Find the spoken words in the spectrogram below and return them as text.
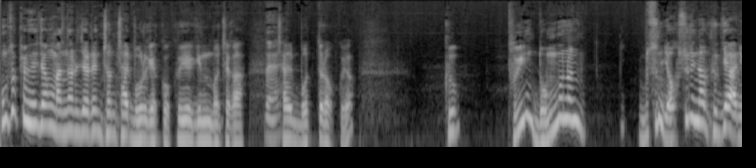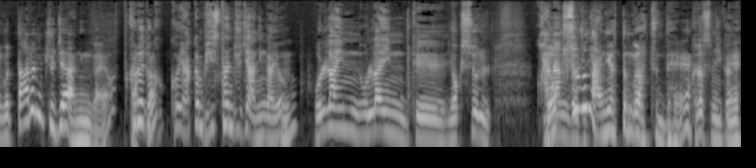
홍석현 회장 만나는 자리는 전 잘 모르겠고 그 얘기는 뭐 제가 네. 잘못 들었고요. 그 부인 논문은 무슨 역술이나 그게 아니고 다른 주제 아닌가요? 그래도 그, 그 약간 비슷한 주제 아닌가요? 응? 온라인 온라인 그 역술 역술은 아니었던 것 같은데. 그렇습니까? 네.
